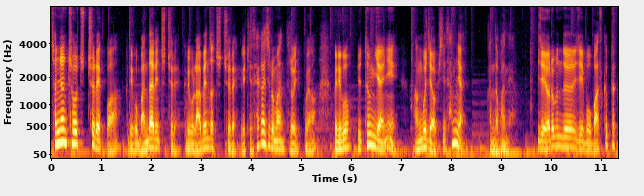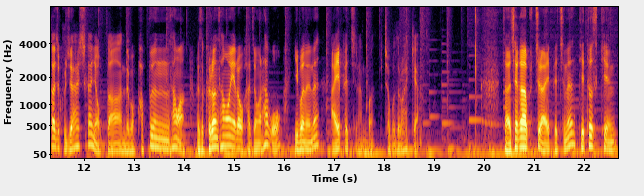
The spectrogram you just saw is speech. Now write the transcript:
천년초 추출액과 그리고 만다린 추출액 그리고 라벤더 추출액 이렇게 세 가지로만 들어 있고요. 그리고 유통기한이 방부제 없이 3년 간다고 하네요. 이제 여러분들 이제 뭐 마스크팩까지 굳이 할 시간이 없다. 근데 뭐 바쁜 상황. 그래서 그런 상황이라고 가정을 하고 이번에는 eye patch를 한번 붙여보도록 할게요. 자, 제가 붙일 eye patch는 디토 Skin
